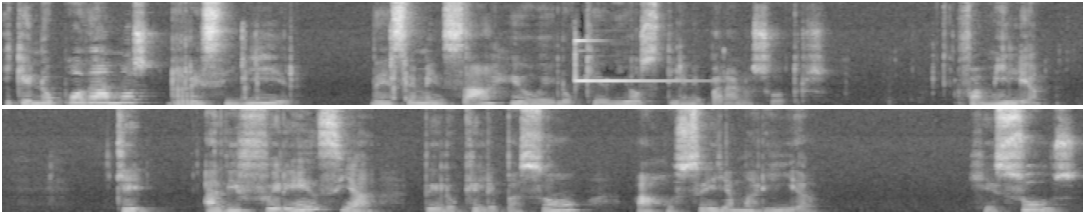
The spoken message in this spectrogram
y que no podamos recibir de ese mensaje o de lo que Dios tiene para nosotros. Familia, que a diferencia de lo que le pasó a José y a María, Jesús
